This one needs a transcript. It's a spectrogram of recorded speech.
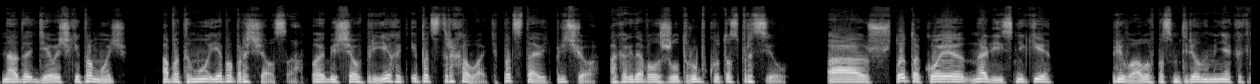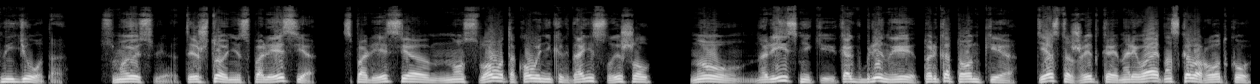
Надо девочке помочь. А потому я попрощался, пообещав приехать и подстраховать, подставить плечо. А когда положил трубку, то спросил, «А что такое налистники?» Привалов посмотрел на меня, как на идиота. «В смысле? Ты что, не с Полесья?» «С Полесья, но слова такого никогда не слышал». «Ну, налистники, как блины, только тонкие. Тесто жидкое, наливают на сковородку».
